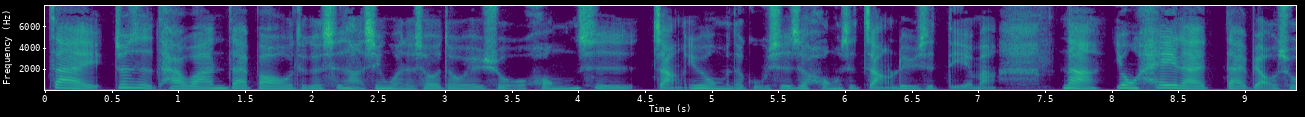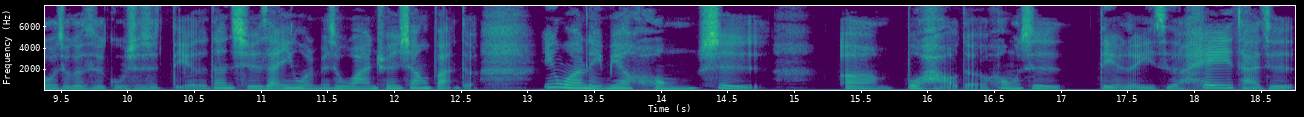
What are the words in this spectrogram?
在就是台湾在报这个市场新闻的时候，都会说红是涨，因为我们的股市是红是涨，绿是跌嘛。那用黑来代表说这个是股市是跌的，但其实在英文里面是完全相反的。英文里面红是嗯不好的，红是跌的意思，黑才是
